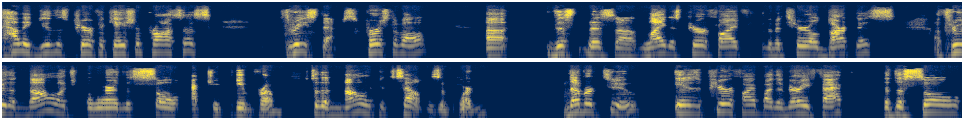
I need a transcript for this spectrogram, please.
how they do this purification process, three steps. First of all, uh, this this uh, light is purified from the material darkness uh, through the knowledge of where the soul actually came from. So the knowledge itself is important. Number two, it is purified by the very fact that the soul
